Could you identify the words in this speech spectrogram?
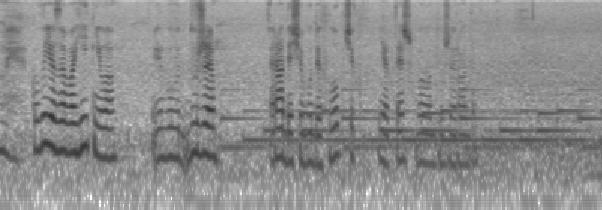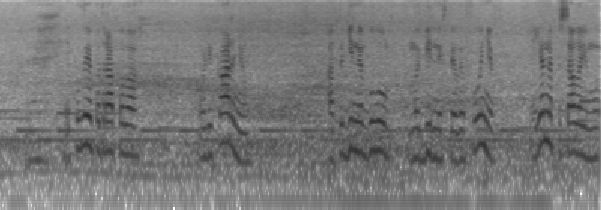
Ой, коли я завагітніла, він був дуже радий, що буде хлопчик. Я теж була дуже рада. І коли я потрапила у лікарню, а тоді не було мобільних телефонів, я написала йому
